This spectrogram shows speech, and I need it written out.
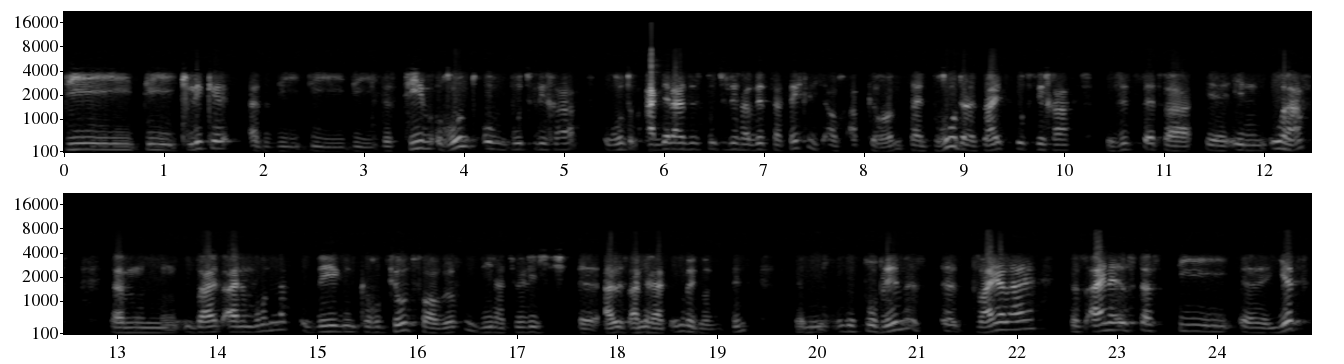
Die, die Clique, also die, die, die, das Team rund um Bouteflika, rund um Abdelaziz Bouteflika wird tatsächlich auch abgeräumt. Sein Bruder Said Bouteflika sitzt etwa äh, in U-Haft ähm, seit einem Monat wegen Korruptionsvorwürfen, die natürlich äh, alles andere als unbegründet sind. Ähm, das Problem ist äh, zweierlei. Das eine ist, dass die äh, jetzt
